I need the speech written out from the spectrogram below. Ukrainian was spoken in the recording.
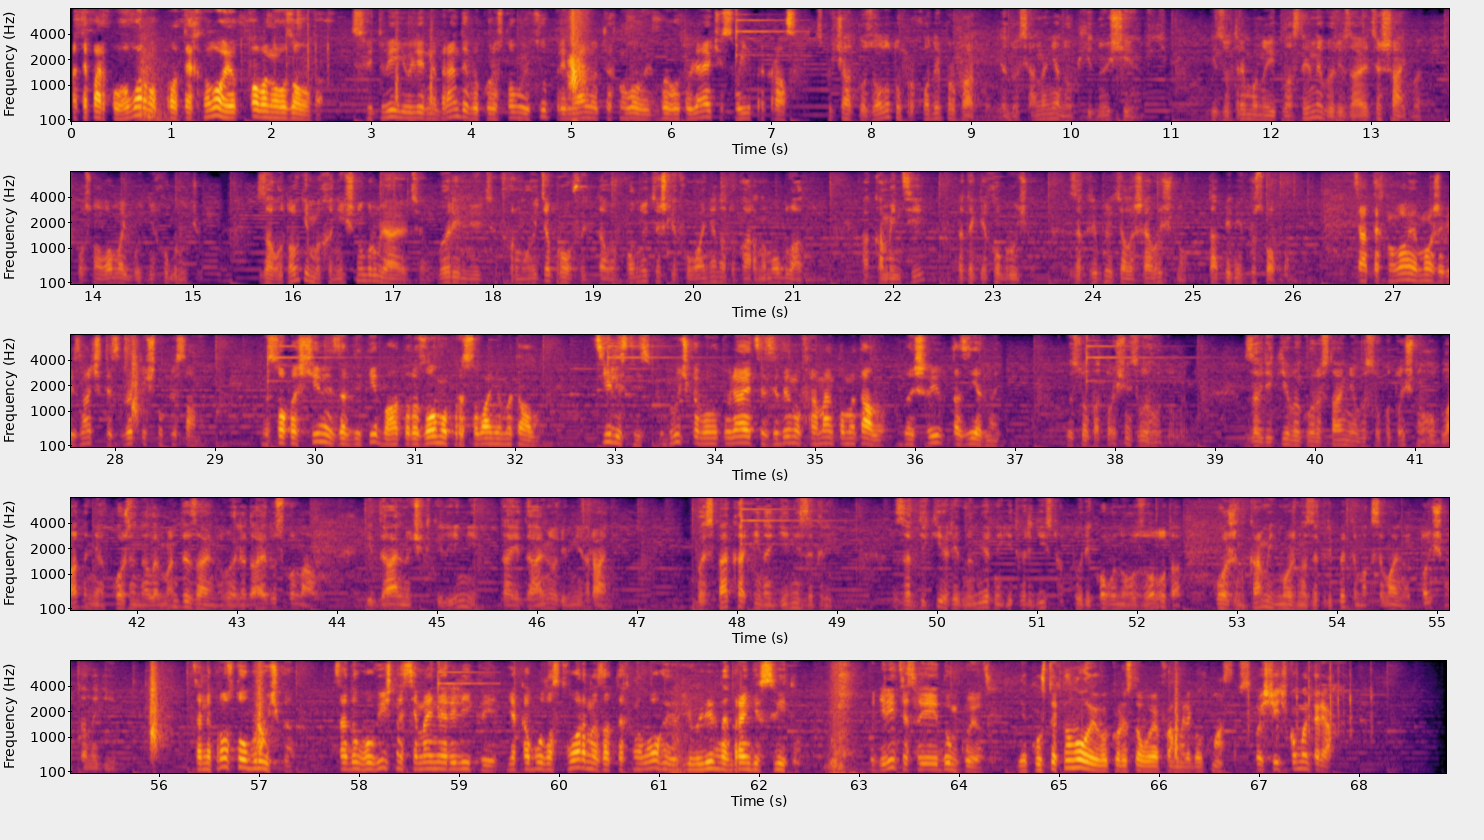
А тепер поговоримо про технологію кованого золота. Світові ювелірні бренди використовують цю преміальну технологію, виготовляючи свої прикраси. Спочатку золото проходить прокатку для досягнення необхідної щільності. Із отриманої пластини вирізаються шайби, основа майбутніх обручів. Заготовки механічно обробляються, вирівнюються, формується профіль та виконується шліфування на токарному обладнанні. А камінці на таких обручах закріплюються лише вручну та під мікроскопом. Ця технологія може відзначитись виключно плюсами. Висока щільність завдяки багаторазовому пресуванню металу. Цілісність обручка виготовляється з єдиного фрагменту металу, без швів та з'єднань. Висока точність виготовлення. Завдяки використанню високоточного обладнання кожен елемент дизайну виглядає досконало, ідеально чіткі лінії та ідеально рівні грані. Безпека і надійність закріплень. Завдяки рівномірній і твердій структурі кованого золота кожен камінь можна закріпити максимально точно та надійно. Це не просто обручка, це довговічна сімейна реліквія, яка була створена за технологією ювелірних брендів світу. Поділіться своєю думкою. Яку ж технологію використовує Family Gold Masters? Пишіть в коментарях.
